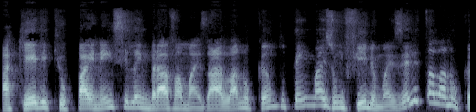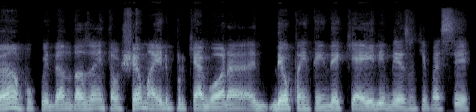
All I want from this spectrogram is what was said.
aquele que o pai nem se lembrava mais. Ah, lá no campo tem mais um filho, mas ele está lá no campo cuidando das então chama ele porque agora deu para entender que é ele mesmo que vai ser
